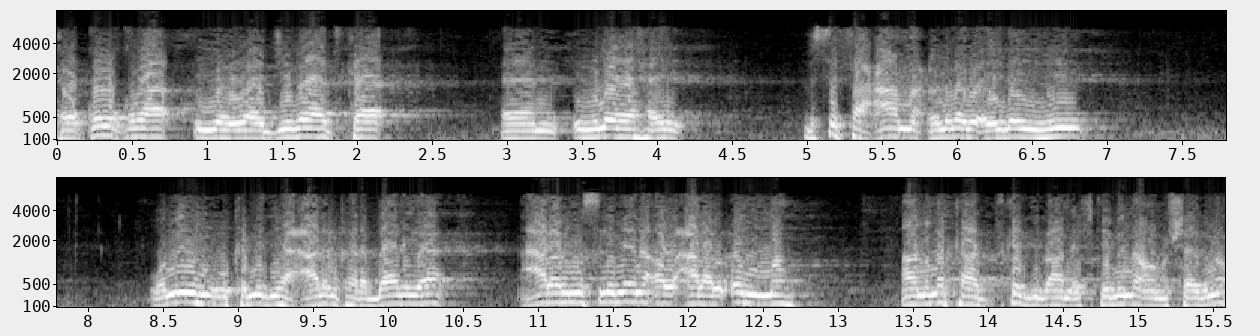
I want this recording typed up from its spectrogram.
xuquuqda iyo waajibaadka uu leeyahay bisifa caama culimmadu ay leeyihiin. Wa minhum uu ka mid yahay caalimka rabbaaniga cala almuslimiina aw cala alumma aanu markaa kadib aan iftiimino aanu sheegno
